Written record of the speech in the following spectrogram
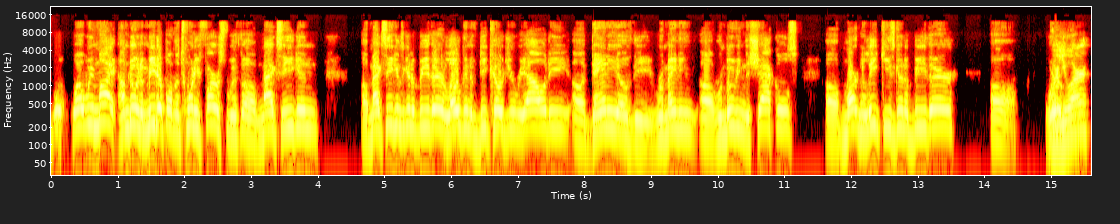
Well, well, we might. I'm doing a meetup on the 21st with uh, Max Egan. Uh, Max Egan's going to be there. Logan of Decode Your Reality. Uh, Danny of the remaining uh, removing the shackles. Uh, Martin Leakey's going to be there. Uh, Where you are?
